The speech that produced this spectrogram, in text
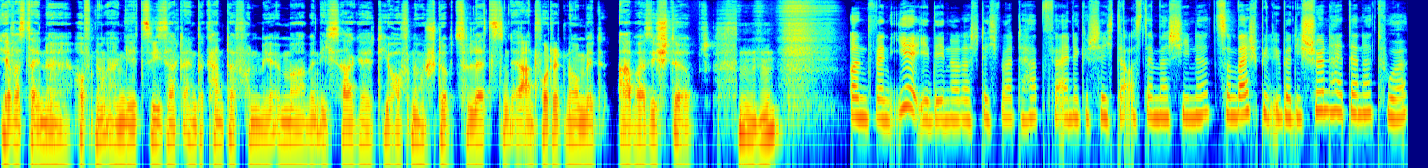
Ja, was deine Hoffnung angeht, wie sagt ein Bekannter von mir immer, wenn ich sage, die Hoffnung stirbt zuletzt und er antwortet nur mit, aber sie stirbt. Mhm. Und wenn ihr Ideen oder Stichwörter habt für eine Geschichte aus der Maschine, zum Beispiel über die Schönheit der Natur,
